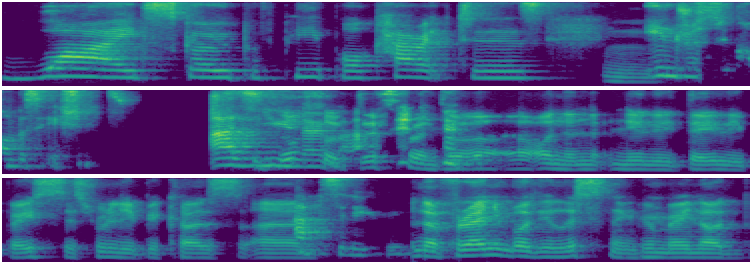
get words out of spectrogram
wide scope of people, characters, mm. interesting conversations as you know different uh, uh, on a nearly daily basis really because um, absolutely. you know for anybody listening who may not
